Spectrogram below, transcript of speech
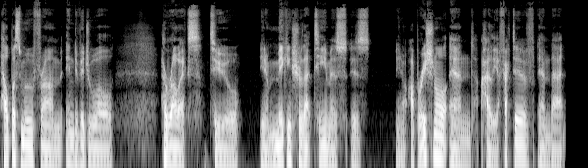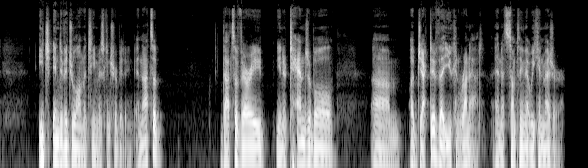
help us move from individual heroics to, you know, making sure that team is, is, you know, operational and highly effective and that each individual on the team is contributing, and that's a that's a very you know tangible um, objective that you can run at, and it's something that we can measure.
